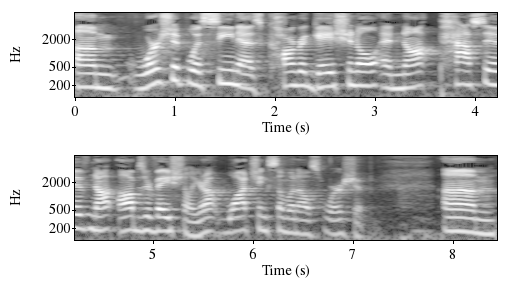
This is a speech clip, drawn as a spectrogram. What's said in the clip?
Um, worship was seen as congregational and not passive, not observational. You're not watching someone else worship. Um,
